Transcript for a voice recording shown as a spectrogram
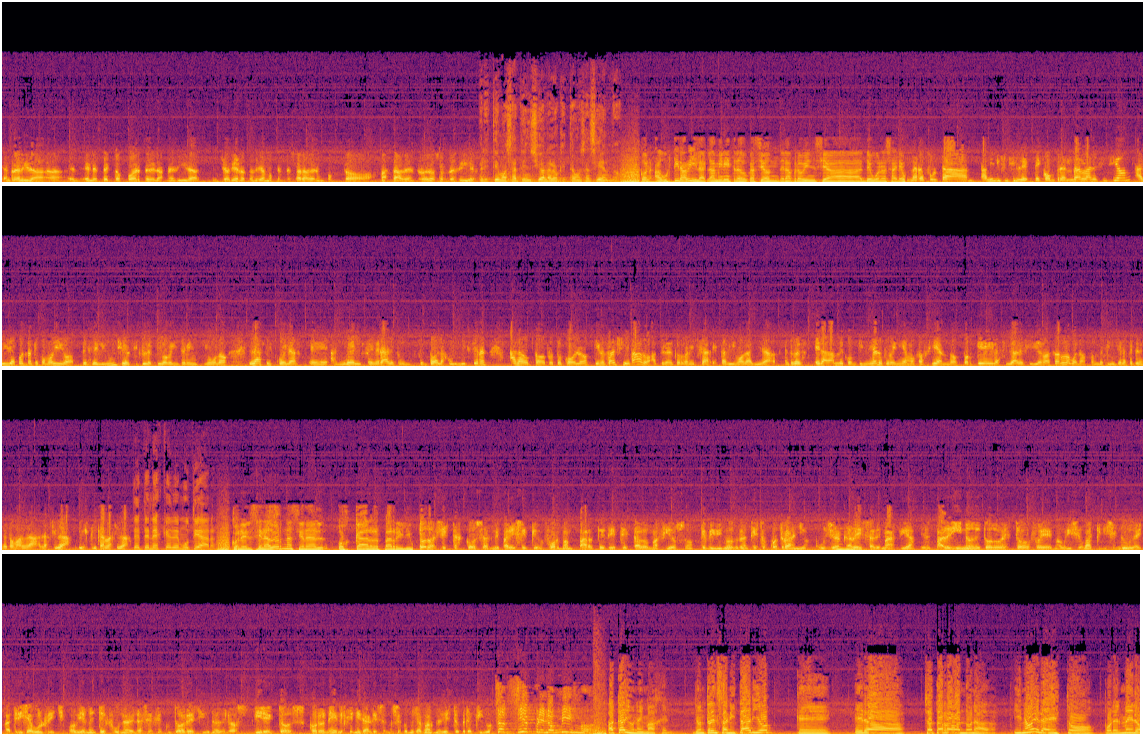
en realidad el, el efecto fuerte de las medidas, en teoría lo tendríamos que empezar a ver un poquito más tarde, dentro de dos o tres días. Prestemos atención a lo que estamos haciendo. Con Agustina Vila, la ministra de Educación de la provincia de Buenos Aires. Me resulta a mí difícil de, de comprender la decisión, habida cuenta que, como digo, desde el inicio del ciclo lectivo 2021, las escuelas eh, a nivel federal, en, en todas las jurisdicciones, han adoptado protocolos que nos han llevado a tener que organizar esta bimodalidad. Entonces, era darle continuidad a lo que veníamos haciendo. ¿Por qué la ciudad decidió no hacerlo? Bueno, son definiciones que tiene que tomar la, la ciudad y explicar la ciudad. Te tenés que demutear. Con el senador nacional Oscar Parrilli. Todas estas cosas me parece que forman parte de este estado mafioso que vivimos durante estos cuatro años, cuya cabeza de mafia, el padrino de todo esto, fue Mauricio Macri, sin duda, y Patricia Bullrich, obviamente, fue una de las ejecutores y uno de los directos coroneles, generales, o no sé cómo llamarme, de este operativo. Son siempre los mismos. Acá hay una imagen de un tren sanitario que era chatarra abandonada. Y no era esto por el mero,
